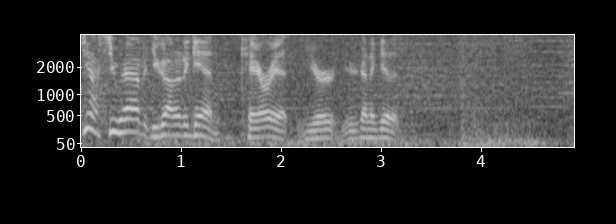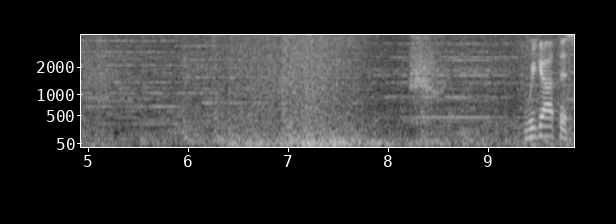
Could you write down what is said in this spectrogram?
Yes, you have it. You got it again. Carry it. You're you're gonna get it. We got this.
